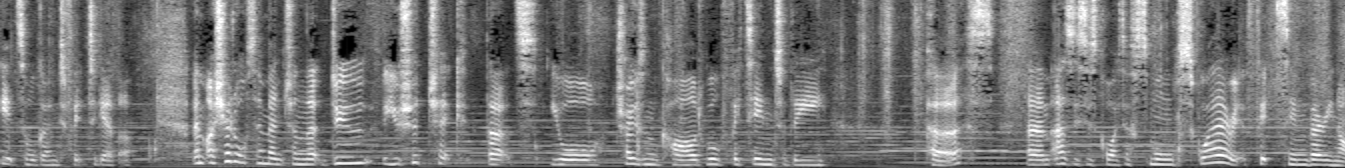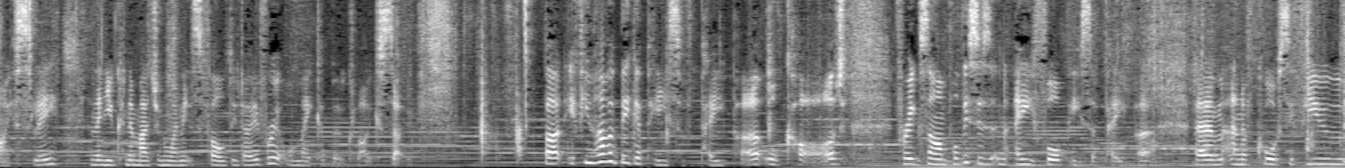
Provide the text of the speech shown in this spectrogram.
it's all going to fit together. Um, I should also mention that do you should check that your chosen card will fit into the purse. Um, as this is quite a small square it fits in very nicely and then you can imagine when it's folded over it will make a book like so. But if you have a bigger piece of paper or card for example, this is an A4 piece of paper, um, and of course, if you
